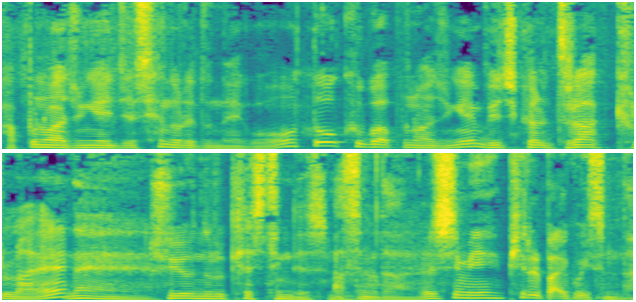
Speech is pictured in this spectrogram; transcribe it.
바쁜 와중에 이제 새 노래도 내고 또 그 바쁜 와중에 뮤지컬 드라큘라의 네. 주연으로 캐스팅됐습니다. 맞습니다. 열심히 피를 빨고 있습니다.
